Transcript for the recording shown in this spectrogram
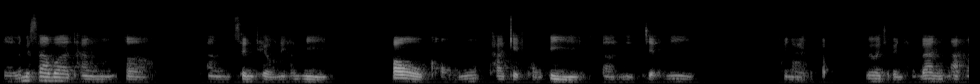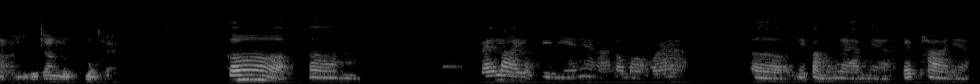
เอ่อแล้วไม่ทราบว่าทางเอ่อทางเซนเทลนี่ครับมีเป้าของทาร์เก็ตของปีหนึ่งเจ็ดนี่เป็นยังไงครับไม่ว่าจะเป็นทางด้านอาหารหรือว่าด้านโรงแรมก็ไกด์ไลน์ของปีนี้เนี่ยค่ะเรามองว่าเอ่อในฝั่งโรงแรมเนี่ยเรพาเนี่ย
